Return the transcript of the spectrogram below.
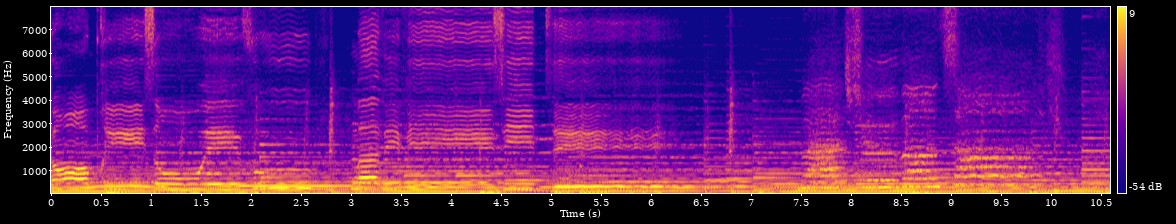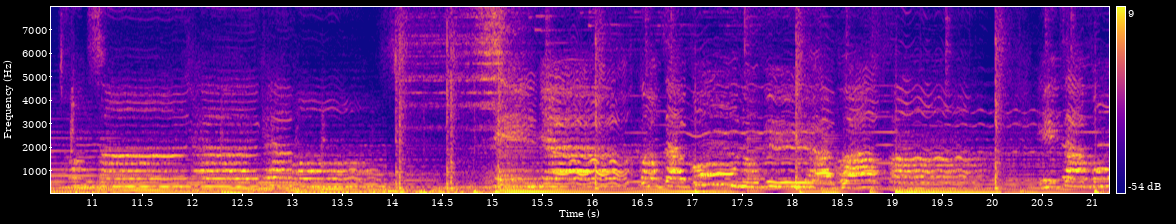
en prison et vous m'avez visité. Matthieu 25, 35 à 40. Seigneur, quand avons-nous vu avoir faim? Et t'avons-nous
